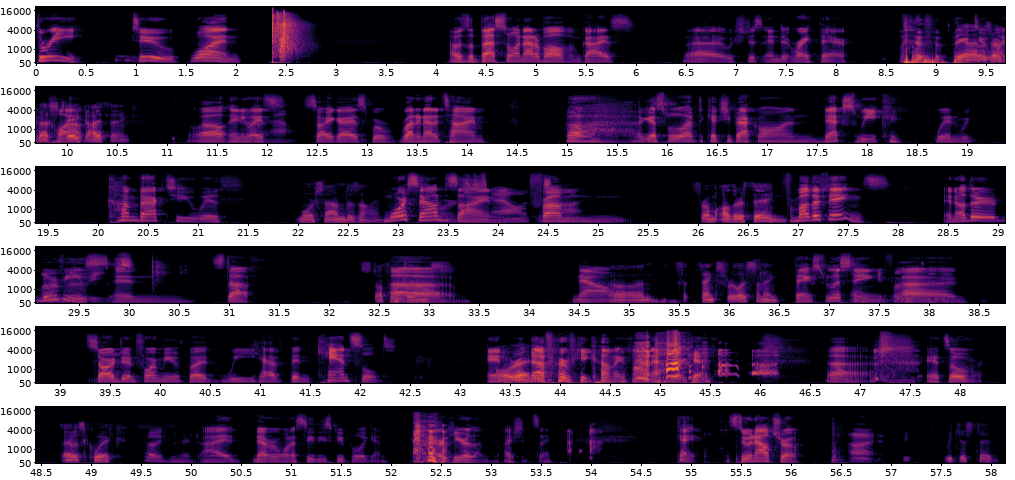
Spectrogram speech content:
Three, two, one. That was the best one out of all of them, guys. Uh, we should just end it right there. Three, yeah, that two, was our best clap. take, I think. Well, anyways, out. sorry guys, we're running out of time. I guess we'll have to catch you back on next week when we come back to you with More sound design more sound More design sound from from other things. from other things and other movies, movies. and stuff. Stuff and things. Um, now, Uh, th- thanks for listening. thanks for listening. you for uh, listening. sorry Yeah. to inform you, but we have been canceled and Already. will never be coming on ever again. uh, it's over. That was quick. I never want to see these people again or hear them, I should say. Okay, let's do an outro. Alright. We just did.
